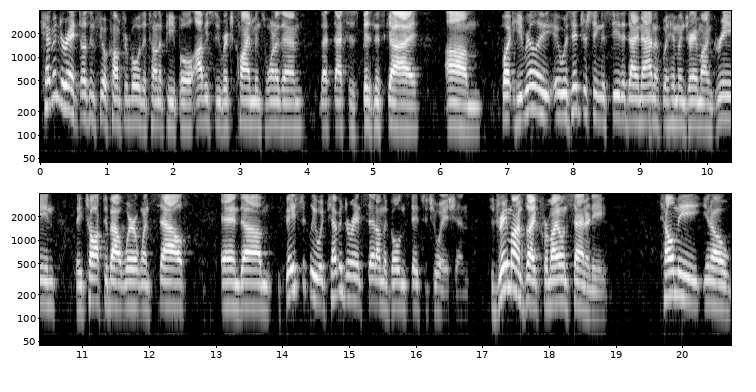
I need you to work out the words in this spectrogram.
Kevin Durant doesn't feel comfortable with a ton of people. Obviously, Rich Kleiman's one of them. That that's his business guy. Um, but he really, it was interesting to see the dynamic with him and Draymond Green. They talked about where it went south. And um, basically, what Kevin Durant said on the Golden State situation to Draymond's like, for my own sanity, tell me, you know,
